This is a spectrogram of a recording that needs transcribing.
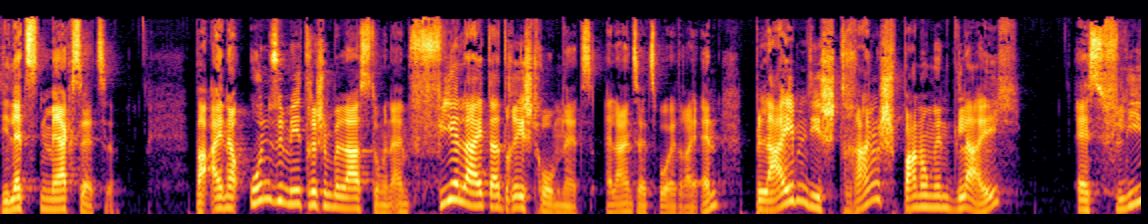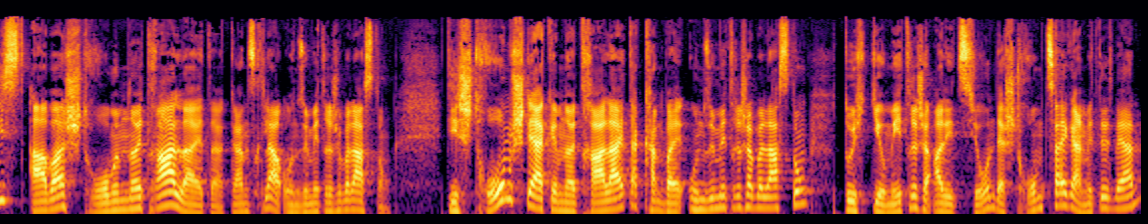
die letzten Merksätze. Bei einer unsymmetrischen Belastung in einem Vierleiter-Drehstromnetz L1, L2, L3, N bleiben die Strangspannungen gleich. Es fließt aber Strom im Neutralleiter. Ganz klar, unsymmetrische Belastung. Die Stromstärke im Neutralleiter kann bei unsymmetrischer Belastung durch geometrische Addition der Stromzeiger ermittelt werden.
